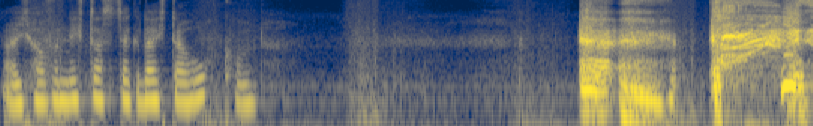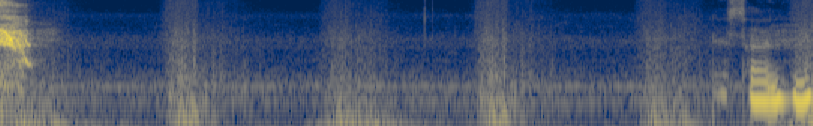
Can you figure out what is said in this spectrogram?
Aber ich hoffe nicht, dass der gleich da hochkommt. ist da hinten? Ne?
